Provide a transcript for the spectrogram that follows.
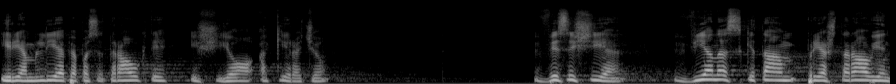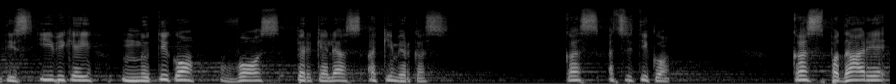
ir jam liepia pasitraukti iš jo akiračio. Visi šie vienas kitam prieštaraujantis įvykiai nutiko vos per kelias akimirkas. Kas atsitiko? Kas padarė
